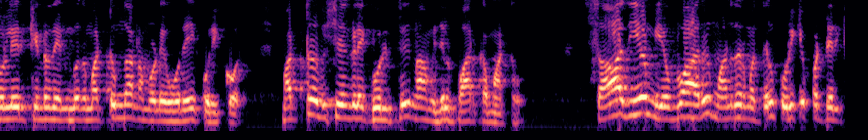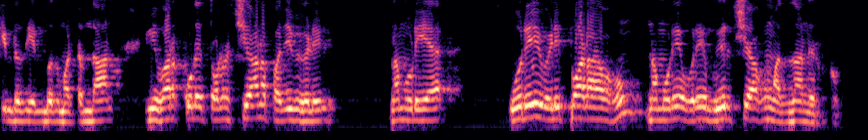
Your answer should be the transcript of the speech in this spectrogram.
சொல்லியிருக்கின்றது என்பது மட்டும்தான் நம்முடைய ஒரே குறிக்கோள். மற்ற விஷயங்களை குறித்து நாம் இதில் பார்க்க மாட்டோம். சாதியம் எவ்வாறு மனு தர்மத்தில் குறிக்கப்பட்டிருக்கின்றது என்பது மட்டும்தான் இனி வரக்கூடிய தொடர்ச்சியான பதிவுகளில் நம்முடைய ஒரே வெளிப்பாடாகவும் நம்முடைய ஒரே முயற்சியாகவும் அதுதான் இருக்கும்.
